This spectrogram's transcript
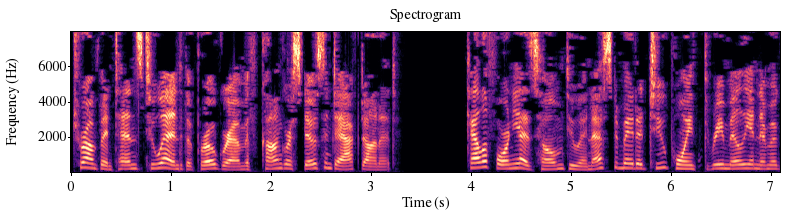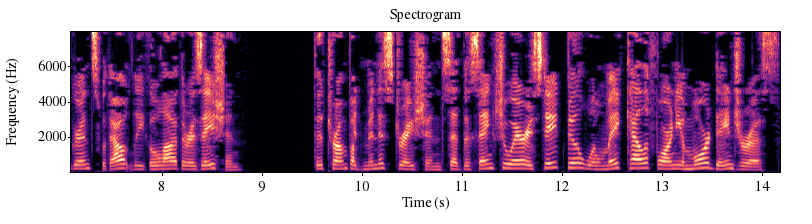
Trump intends to end the program if Congress doesn't act on it. California is home to an estimated 2.3 million immigrants without legal authorization. The Trump administration said the sanctuary state bill will make California more dangerous.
